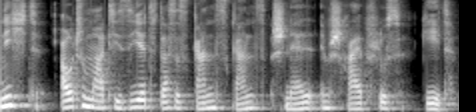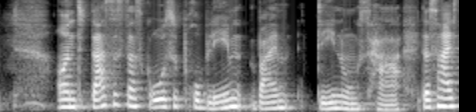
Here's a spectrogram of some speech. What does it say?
nicht automatisiert, dass es ganz, ganz schnell im Schreibfluss geht. Und das ist das große Problem beim Dehnungshaar. Das heißt,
